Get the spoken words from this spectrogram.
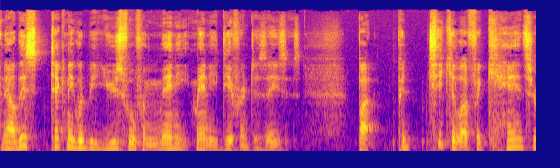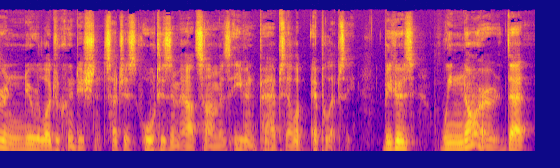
Now, this technique would be useful for many, many different diseases, but particular for cancer and neurological conditions such as autism, Alzheimer's, even perhaps epilepsy, because we know that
